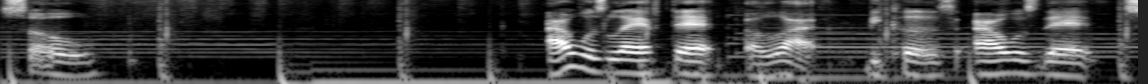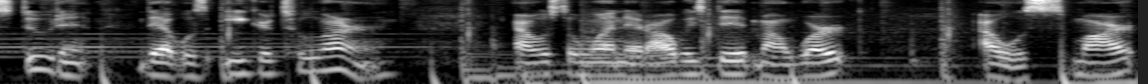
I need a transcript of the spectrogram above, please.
So I was laughed at a lot because I was that student that was eager to learn. I was the one that always did my work. I was smart.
